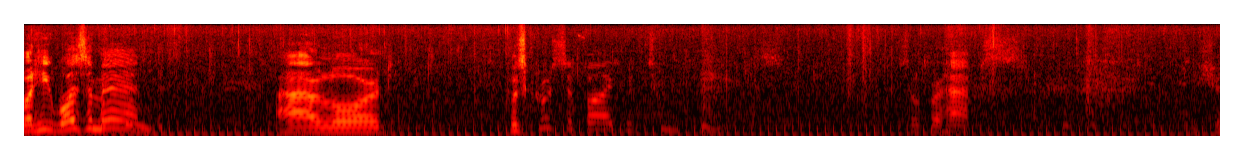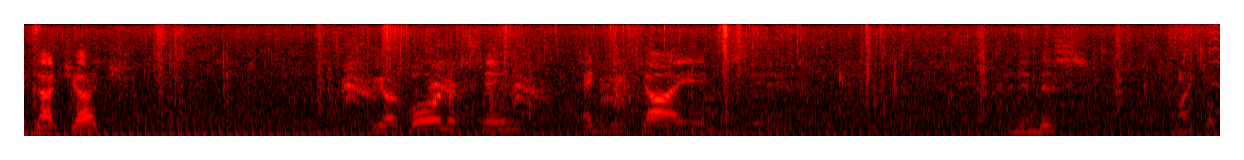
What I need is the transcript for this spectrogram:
but he was a man. Our Lord was crucified with two thieves, so perhaps we should not judge. We are born of sin, and we die in sin. And in this, Michael,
